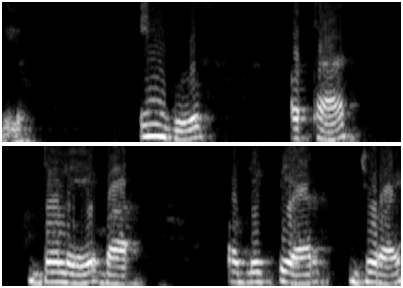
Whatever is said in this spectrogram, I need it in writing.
below in group অর্থাৎ দলে বা অবলিক পেয়ার জোড়ায়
